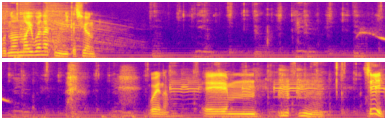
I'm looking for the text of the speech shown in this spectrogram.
Pues no, no hay buena comunicación. Bueno. em, sí.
